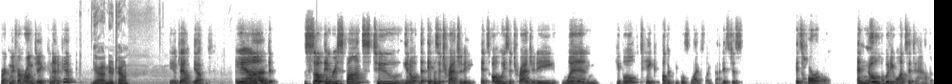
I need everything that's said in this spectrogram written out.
correct me if I'm wrong, Jake, Connecticut? Yeah, Newtown. Newtown, yeah. And so in response to, you know, it was a tragedy. It's always a tragedy when people take other people's lives like that. It's just it's horrible. And nobody wants it to happen.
